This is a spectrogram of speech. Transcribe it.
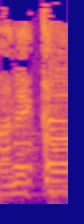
Monica. on, it goes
